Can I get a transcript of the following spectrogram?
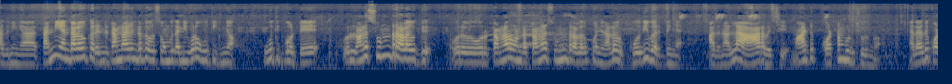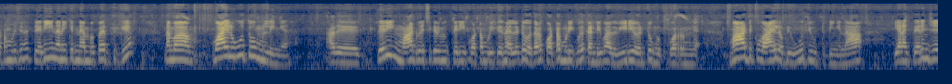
அது நீங்கள் தண்ணி எந்த அளவுக்கு ரெண்டு டம்ளருங்கிறது ஒரு சொம்பு தண்ணி கூட ஊற்றிக்கங்க ஊற்றி போட்டு ஒரு நல்லா சுண்டுற அளவுக்கு ஒரு ஒரு டம்ளர் ஒன்றரை டம்ளர் சுண்டுற அளவுக்கு கொஞ்சம் நல்லா ஒரு கொதி வரட்டுங்க. அதை நல்லா ஆற வச்சு மாட்டுக்கு கொட்டம் பிடிச்சி விடுங்க. அதாவது கொட்டம் பிடிச்சுன்னா தெரியும் நினைக்கிற நம்ம பேர்த்துக்கு. நம்ம வாயில் ஊற்றவும் இல்லைங்க. அது தெரியுங்க மாட்டு வச்சுக்கிறவங்களுக்கு தெரியும் கொட்டை பிடிக்கிறது இல்லாட்டி ஒரு தடவை கொட்டை முடிக்கும் போது கண்டிப்பாக அதை வீடியோ எடுத்து உங்களுக்கு போடுறோங்க மாட்டுக்கு வாயில் அப்படி ஊற்றி விட்டுட்டிங்கன்னா எனக்கு தெரிஞ்சு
